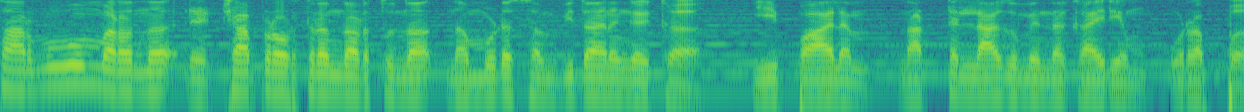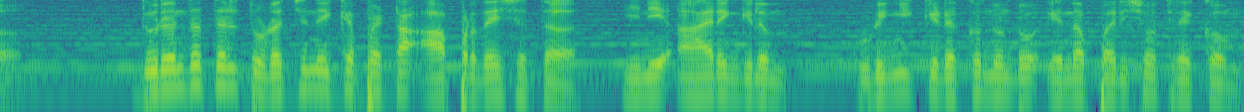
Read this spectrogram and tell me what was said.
സർവവും മറന്ന് രക്ഷാപ്രവർത്തനം നടത്തുന്ന നമ്മുടെ സംവിധാനങ്ങൾക്ക് ഈ പാലം നട്ടെല്ലാകുമെന്ന കാര്യം ഉറപ്പ്. ദുരന്തത്തിൽ തുടച്ചു നീക്കപ്പെട്ട ആ പ്രദേശത്ത് ഇനി ആരെങ്കിലും കുടുങ്ങിക്കിടക്കുന്നുണ്ടോ എന്ന പരിശോധനയ്ക്കും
